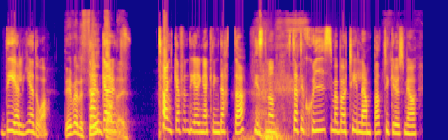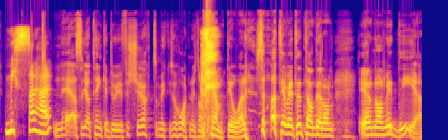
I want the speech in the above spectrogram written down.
delge då. Det är väldigt fint Tankar, av dig. tankar, funderingar kring detta? Finns det någon strategi som jag bör tillämpa, tycker du, som jag missar här? Nej, alltså jag tänker att du har ju försökt så, mycket, så hårt nu i snart 50 år. Så att jag vet inte om det är någon, är någon idé.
